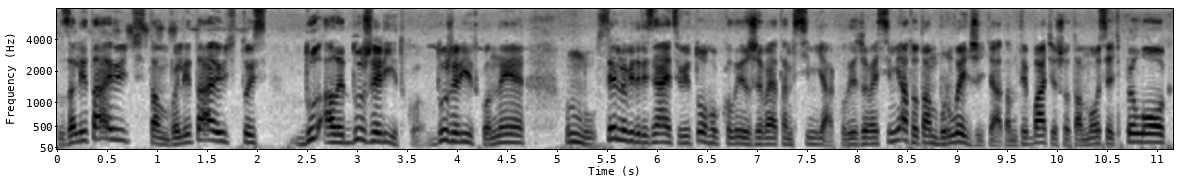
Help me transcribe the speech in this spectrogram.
залітають, там вилітають, тобто, але дуже рідко. Дуже рідко. Не, ну, сильно відрізняється від того, коли живе там сім'я. Коли живе сім'я, то там бурлить життя. Там ти бачиш, що там носять пилок,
